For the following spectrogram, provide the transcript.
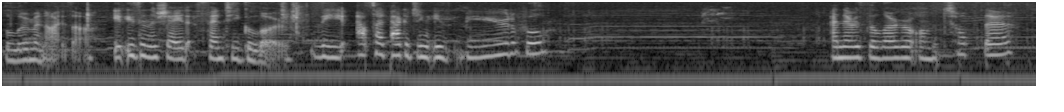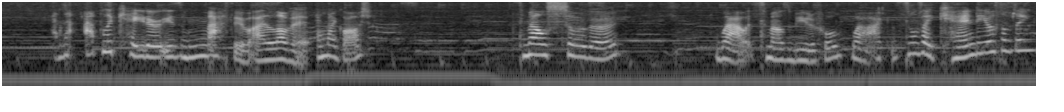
Luminizer. It is in the shade Fenty Glow. The outside packaging is beautiful. And there is the logo on the top there. And the applicator is massive. I love it. Oh my gosh. It smells so good. Wow, it smells beautiful. Wow, it smells like candy or something.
